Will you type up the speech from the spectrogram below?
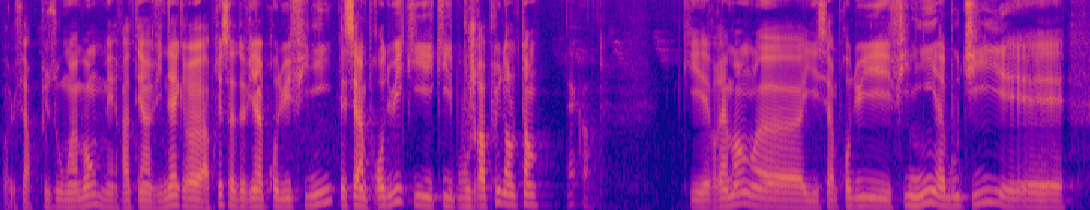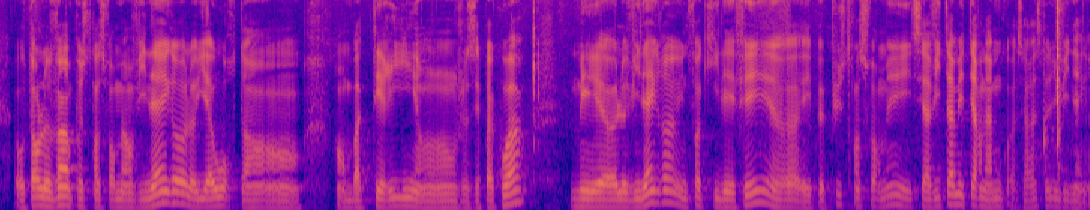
On va le faire plus ou moins bon, mais rater un vinaigre, après, ça devient un produit fini. Et c'est un produit qui ne bougera plus dans le temps. D'accord. Qui est vraiment. euh, c'est un produit fini, abouti. Et autant le vin peut se transformer en vinaigre, le yaourt en, en bactéries, en je ne sais pas quoi. Mais euh, le vinaigre, une fois qu'il est fait, euh, il peut plus se transformer. C'est à vitam aeternam, quoi. Ça reste du vinaigre.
